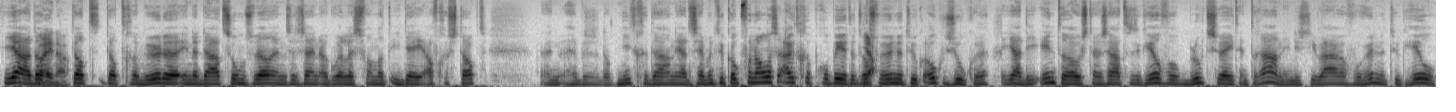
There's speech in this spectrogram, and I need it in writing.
Ja, Bijna. dat, dat, dat gebeurde inderdaad soms wel. En ze zijn ook wel eens van dat idee afgestapt. En hebben ze dat niet gedaan? Ja, ze hebben natuurlijk ook van alles uitgeprobeerd. Het was Ja. voor hun natuurlijk ook zoeken. Ja, die intro's, daar zaten natuurlijk heel veel bloed, zweet en tranen in. Dus die waren voor hun natuurlijk heel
